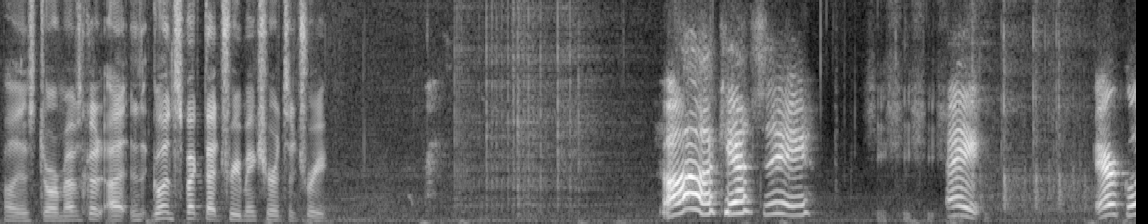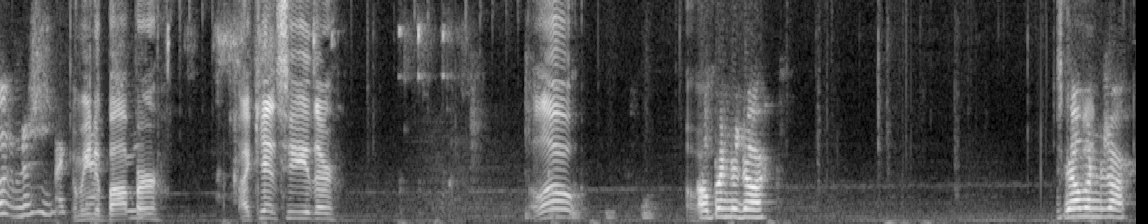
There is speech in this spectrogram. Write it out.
Probably this door. Let's go. Uh, go inspect that tree. Make sure it's a tree. Ah, I can't see. Hey, Eric, look, this is. I mean a bopper. I can't see either. Hello. Oh, Open the door. Just open the door.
